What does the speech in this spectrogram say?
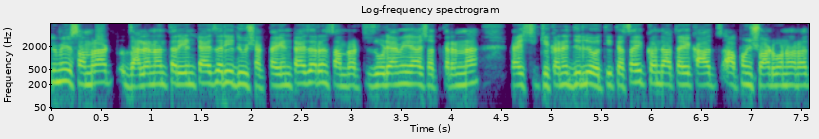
तुम्ही सम्राट झाल्यानंतर एंटायझरही देऊ शकता. इंटायझर आणि सम्राटची जोडी आम्ही या शेतकऱ्यांना काही ठिकाणी दिली होती. त्याचाही कंद आता एक आज आपण शॉर्ट बनवणार आहोत.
